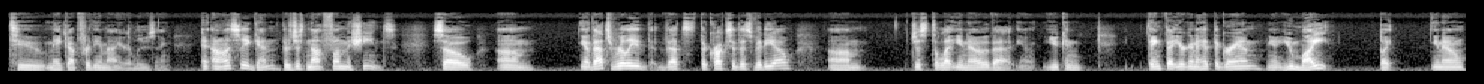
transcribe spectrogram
to make up for the amount you're losing. And honestly, again, they're just not fun machines. So, um, you know, that's really that's the crux of this video. Um, just to let you know that you know you can think that you're going to hit the grand. You know, you might, but you know,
